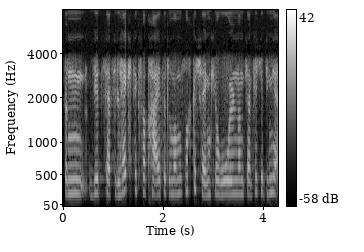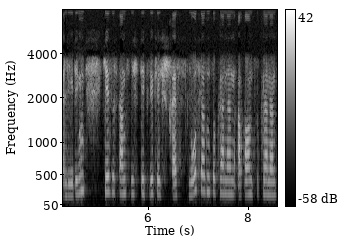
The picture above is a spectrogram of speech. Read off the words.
Dann wird sehr viel Hektik verbreitet und man muss noch Geschenke holen und sämtliche Dinge erledigen. Hier ist es ganz wichtig, wirklich Stress loslassen zu können, abbauen zu können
